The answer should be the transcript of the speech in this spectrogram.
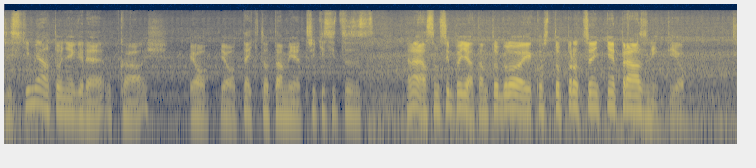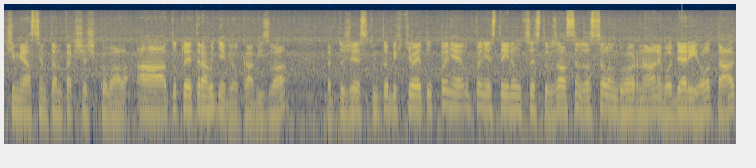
Zjistím já to někde, ukáž. Jo, jo, teď to tam je, 3000... Hele, já jsem si podíval, tam to bylo jako stoprocentně prázdný, jo. S čím já jsem tam tak šaškoval. A toto je teda hodně velká výzva, protože s tímto bych chtěl jet úplně, úplně stejnou cestu. Vzal jsem zase Longhorna, nebo Derryho, tak.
